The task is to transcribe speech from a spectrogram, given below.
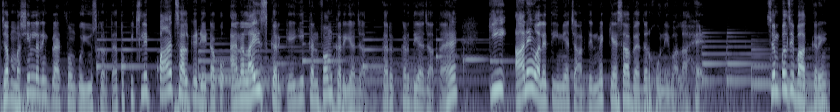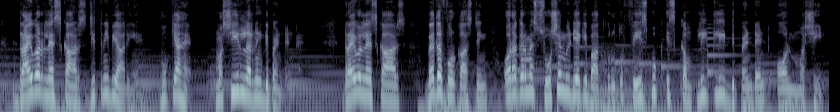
जब मशीन लर्निंग प्लेटफॉर्म को यूज़ करता है तो पिछले पाँच साल के डेटा को एनालाइज करके ये कंफर्म कर, जा, कर, कर दिया जाता है कि आने वाले तीन या चार दिन में कैसा वेदर होने वाला है। सिंपल सी बात करें ड्राइवर लेस कार्स जितनी भी आ रही हैं वो क्या है? मशीन लर्निंग डिपेंडेंट है। ड्राइवर लेस कार्स वेदर फोरकास्टिंग और अगर मैं सोशल मीडिया की बात करूँ तो Facebook is completely dependent on machine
